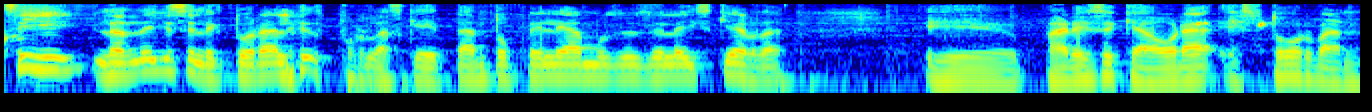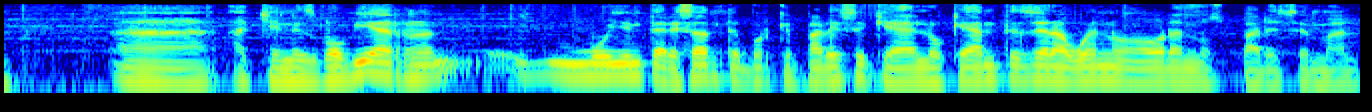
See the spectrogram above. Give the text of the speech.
Sí, las leyes electorales por las que tanto peleamos desde la izquierda eh, parece que ahora estorban a, a quienes gobiernan. Es muy interesante porque parece que lo que antes era bueno ahora nos parece malo.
